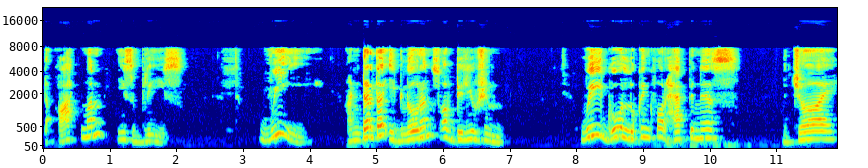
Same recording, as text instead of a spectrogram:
the Atman is bliss. We, under the ignorance of delusion, we go looking for happiness, the joy,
